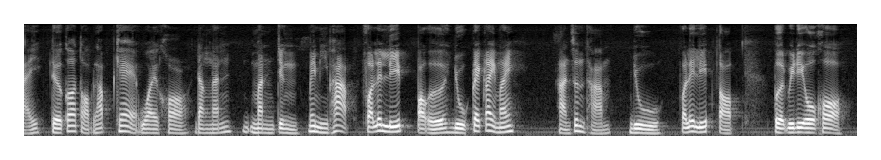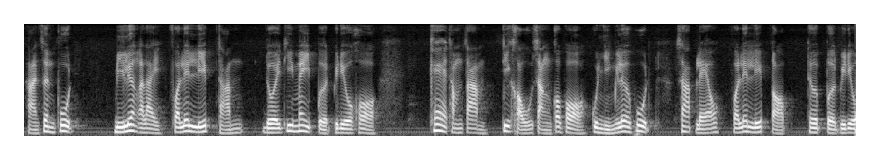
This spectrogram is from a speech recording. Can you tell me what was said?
าย เธอก็ตอบรับแค่วอยคอร์ดังนั้นมันจึงไม่มีภาพฟอเลนลิฟเป่าเอ๋ออยู่ใกล้ๆไหมฮานเซนถาม อยู่ฟอเลนลิฟตอบ เปิดวิดีโอคอลฮานเซนพูด มีเรื่องอะไรฟอร์เรนลิฟถามโดยที่ไม่เปิดวิดีโอคอลแค่ทำตามที่เขาสั่งก็พอ คุณหญิงมิเลอร์พูด ทราบแล้วฟอร์เรนลิฟตอบ เธอเปิดวิดีโอ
